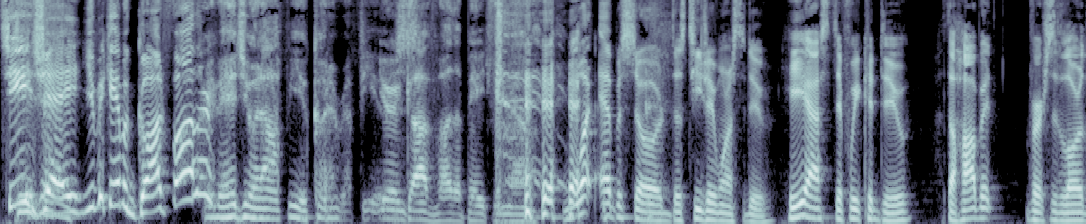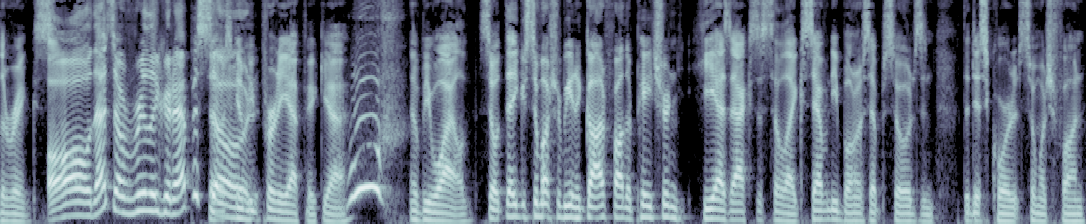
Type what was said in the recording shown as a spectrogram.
TJ, you became a godfather. We made you an offer you couldn't refuse. You're a godfather patron now. what episode does TJ want us to do? He asked if we could do The Hobbit versus Lord of the Rings. Oh, that's a really good episode. so it's gonna be pretty epic, yeah. It'll be wild. So thank you so much for being a Godfather patron. He has access to like 70 bonus episodes in the Discord. It's so much fun.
